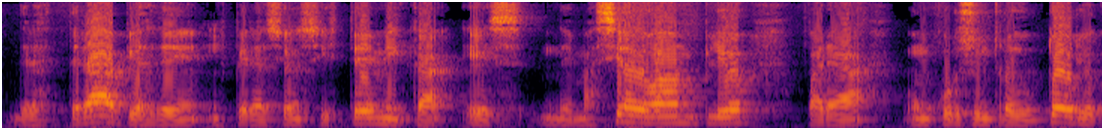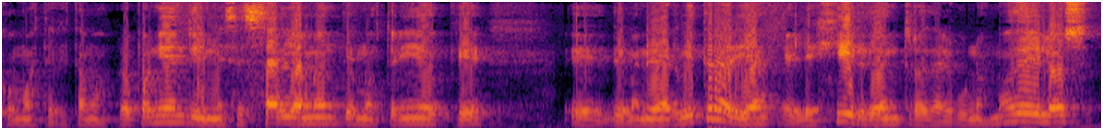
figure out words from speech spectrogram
de las terapias de inspiración sistémica es demasiado amplio para un curso introductorio como este que estamos proponiendo y necesariamente hemos tenido que eh, de manera arbitraria elegir dentro de algunos modelos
